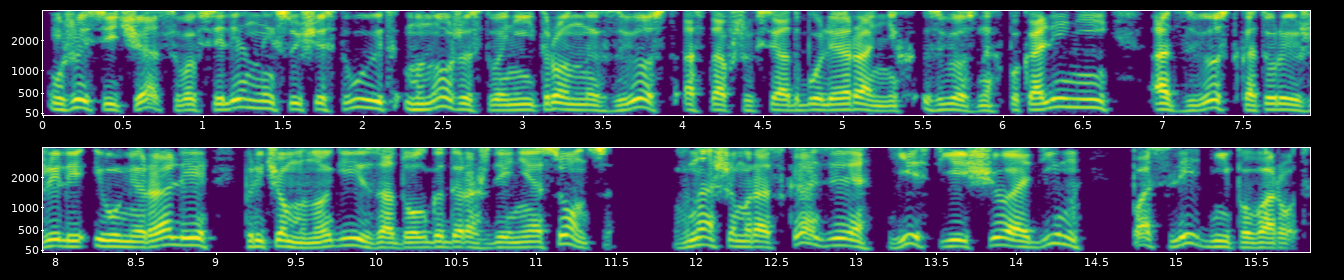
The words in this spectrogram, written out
Уже сейчас во Вселенной существует множество нейтронных звезд, оставшихся от более ранних звездных поколений, от звезд, которые жили и умирали, причем многие задолго до рождения Солнца. В нашем рассказе есть еще один, последний поворот.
